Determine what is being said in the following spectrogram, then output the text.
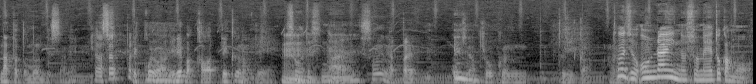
なったと思うんですよね。だからやっぱり声を上げれば変わっていくので、うん、そうですね、はい、そういうのはやっぱり大きな教訓というか、うん、当時オンラインの署名とかも、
